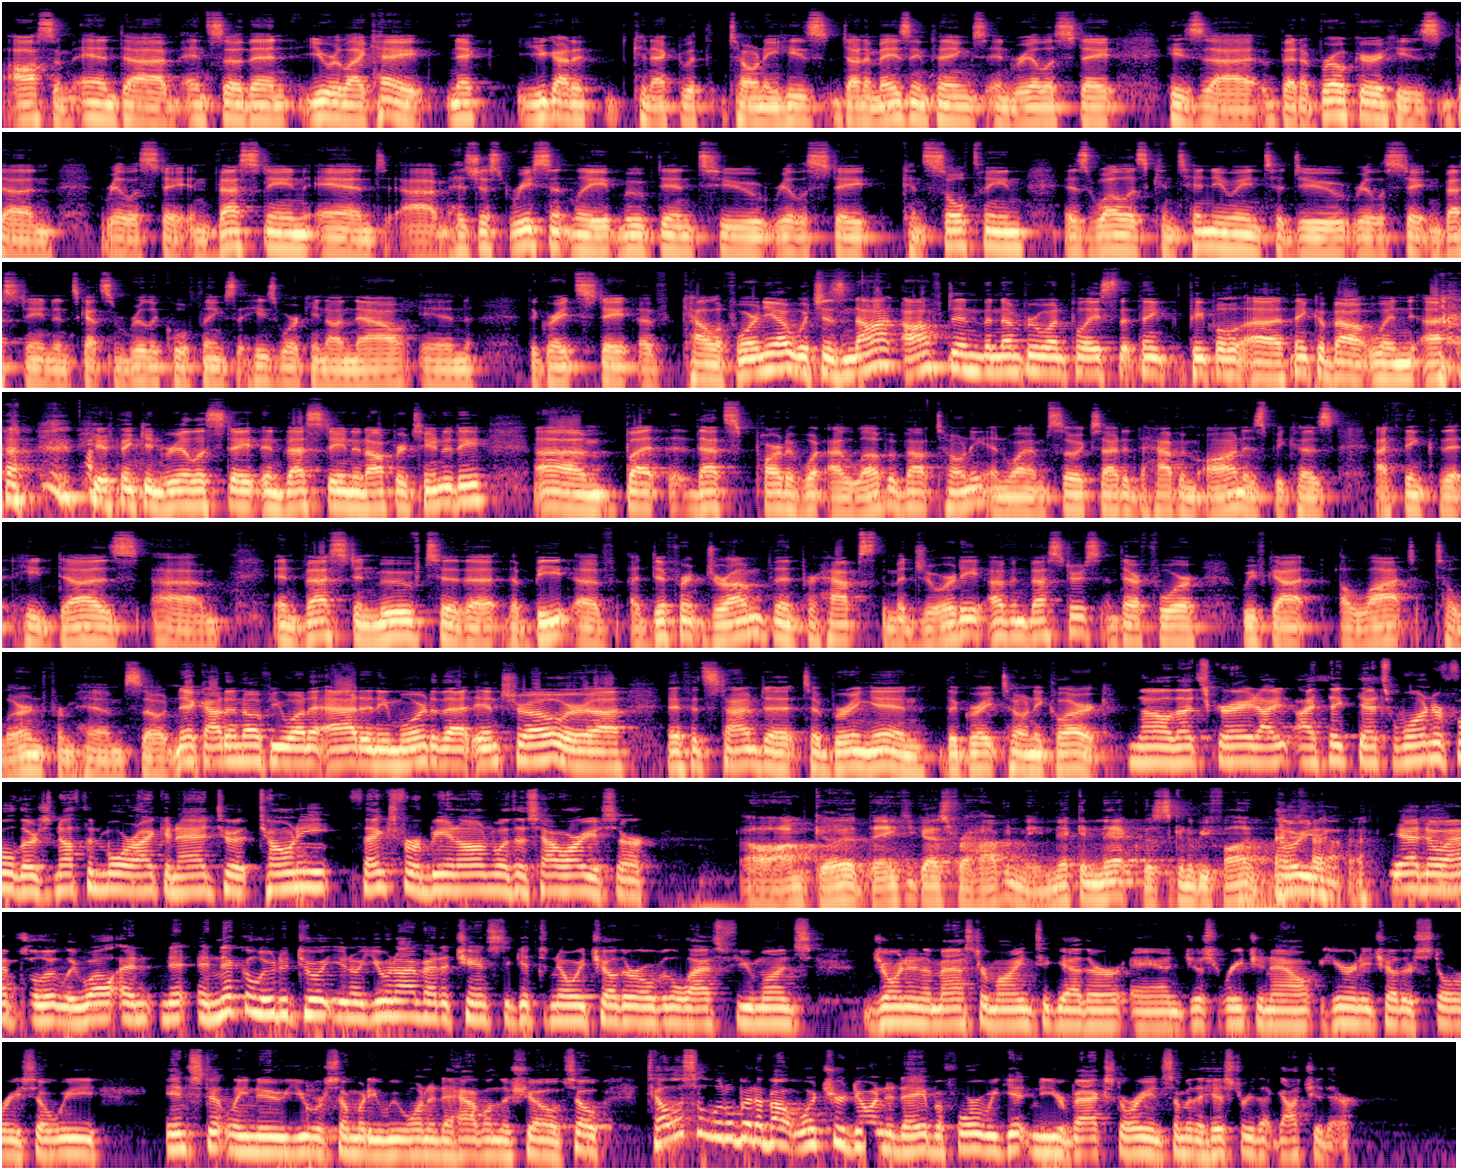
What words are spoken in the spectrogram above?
Awesome. And uh, and so then you were like, "Hey, Nick, you got to connect with Tony. He's done amazing things in real estate. He's uh, been a broker. He's done real estate investing and um, has just recently moved into real estate consulting as well as continuing to do real estate investing. And it's got some really cool things that he's working on now in the great state of California, which is not often the number one place that think people uh, think about when uh, you're thinking real estate investing and opportunity. Um, but that's part of what I love about Tony and why I'm so excited to have him on is because I think that he does um, invest and move to the, the beat of a different drum than perhaps the majority of investors. And therefore, we've got a lot to learn from him. So, Nick, I don't know if you want to add any more to that intro or uh, if it's time to, to bring in the great Tony Clark. No, that's great. I, I think that's wonderful. There's nothing more I can add to it. Tony, thanks for being on with us. How are you, sir? Oh, I'm good. Thank you guys for having me. Nick and Nick, this is going to be fun. oh yeah. Yeah, no, absolutely. Well, and and Nick alluded to it, you know, you and I have had a chance to get to know each other over the last few months, joining a mastermind together and just reaching out, hearing each other's story. So we instantly knew you were somebody we wanted to have on the show. So tell us a little bit about what you're doing today before we get into your backstory and some of the history that got you there.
